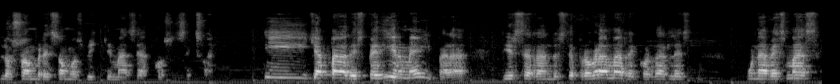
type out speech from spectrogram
los hombres somos víctimas de acoso sexual. Y ya para despedirme y para ir cerrando este programa, recordarles una vez más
